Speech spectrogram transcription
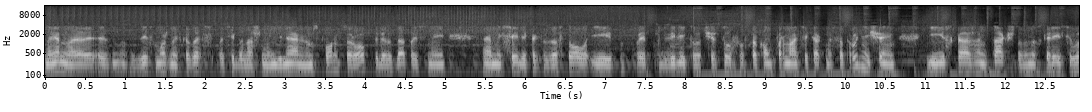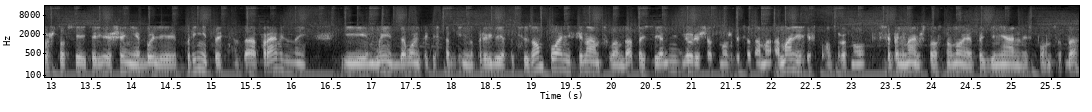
наверное, э, ну, здесь можно сказать спасибо нашему генеральному спонсору Оптибес, да, то есть мы, э, мы сели как-то за стол и подвели ту черту, в каком формате, как мы сотрудничаем, и скажем так, что, ну, скорее всего, что все эти решения были приняты, да, правильные, и мы довольно-таки стабильно провели этот сезон в плане финансовом, да, то есть я не говорю сейчас, может быть, о, о маленьких спонсорах, но все понимаем, что основное это гениальный спонсор, да,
